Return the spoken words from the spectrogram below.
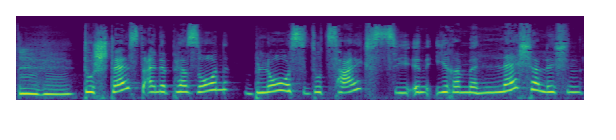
Mhm. Du stellst eine Person bloß, du zeigst sie in ihrem lächerlichen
